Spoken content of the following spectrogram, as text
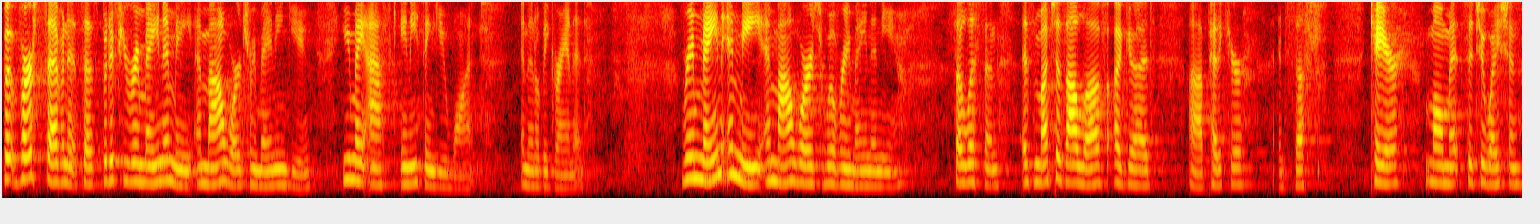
But verse 7, it says, But if you remain in me and my words remain in you, you may ask anything you want, and it'll be granted. Remain in me, and my words will remain in you. So listen, as much as I love a good uh, pedicure and self care moment situation,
